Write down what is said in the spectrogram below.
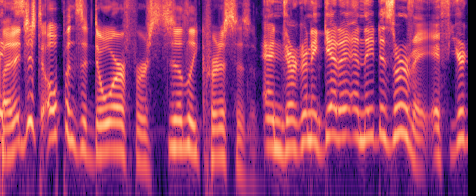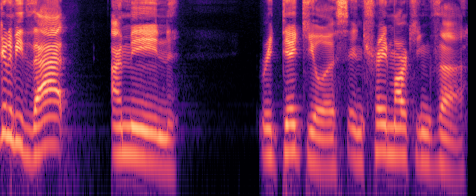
but it just opens the door for silly criticism. and they're going to get it and they deserve it. If you're going to be that, I mean, ridiculous in trademarking the,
